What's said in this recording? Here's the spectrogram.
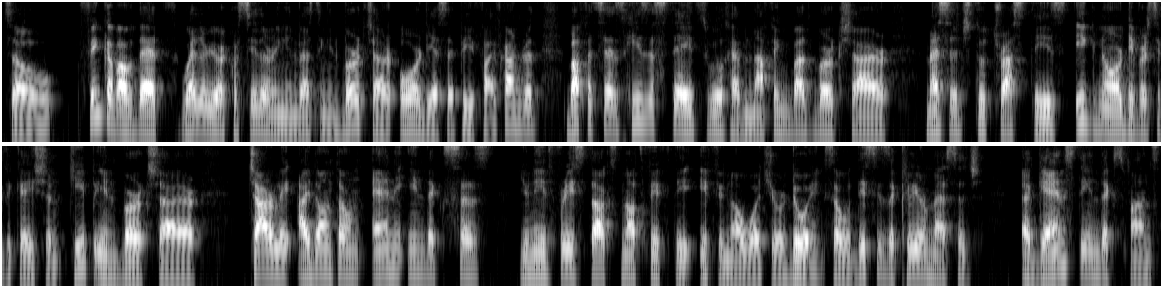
So think about that whether you are considering investing in Berkshire or the S&P 500. Buffett says his estates will have nothing but Berkshire Message to trustees ignore diversification, keep in Berkshire. Charlie, I don't own any indexes. You need free stocks, not 50, if you know what you're doing. So, this is a clear message against index funds.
